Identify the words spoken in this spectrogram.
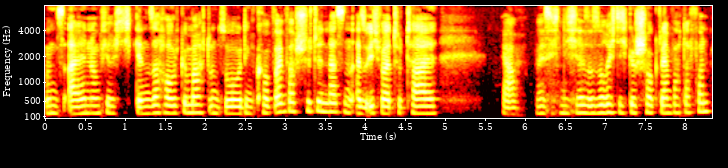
uns allen irgendwie richtig Gänsehaut gemacht und so den Kopf einfach schütteln lassen. Also ich war total, ja, weiß ich nicht, also so richtig geschockt einfach davon.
